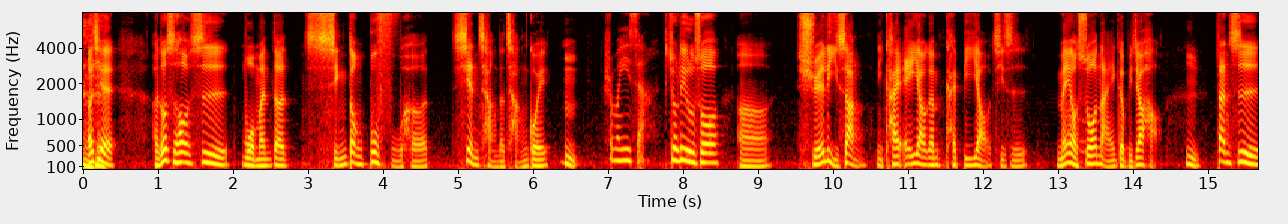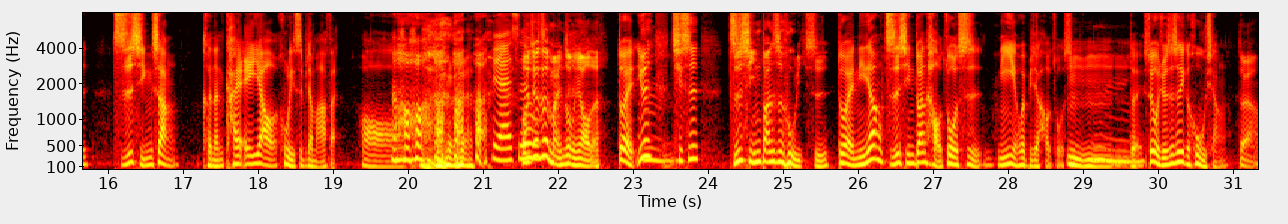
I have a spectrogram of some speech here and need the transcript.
而且很多时候是我们的行动不符合现场的常规，嗯什么意思啊？就例如说，呃，学理上你开 A 药跟开 B 药，其实没有说哪一个比较好，嗯，但是执行上可能开 A 药护理师比较麻烦。哦，原来是我觉得这蛮重要的。对，因为嗯其实执行端是护理师，对你让执行端好做事，你也会比较好做事。嗯嗯嗯，嗯对，所以我觉得这是一个互相。对啊，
